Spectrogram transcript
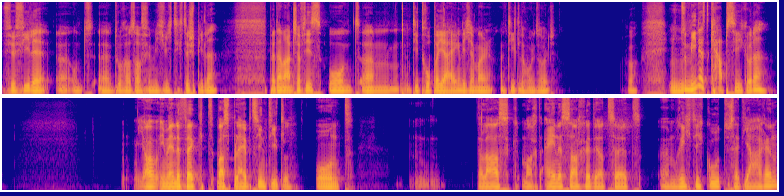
für viele äh, und äh, durchaus auch für mich wichtigste Spieler bei der Mannschaft ist und ähm, die Truppe ja eigentlich einmal einen Titel holen sollte. So. Mhm. Zumindest Cupsieg, oder? Ja, im Endeffekt, was bleibt, sind Titel. Und der Lask macht eine Sache derzeit ähm, richtig gut, seit Jahren.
